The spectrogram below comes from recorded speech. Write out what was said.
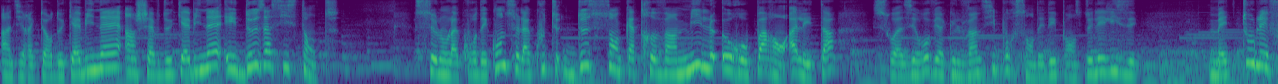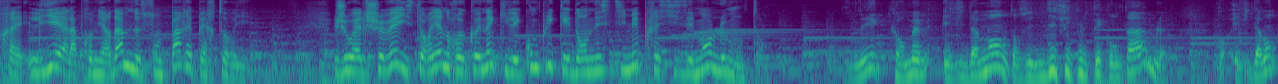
Un directeur de cabinet, un chef de cabinet et deux assistantes. Selon la Cour des comptes, cela coûte 280 000 euros par an à l'État, soit 0,26% des dépenses de l'Élysée mais tous les frais liés à la Première Dame ne sont pas répertoriés. Joël Chevet, historienne, reconnaît qu'il est compliqué d'en estimer précisément le montant. On est quand même évidemment dans une difficulté comptable. Bon, évidemment,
